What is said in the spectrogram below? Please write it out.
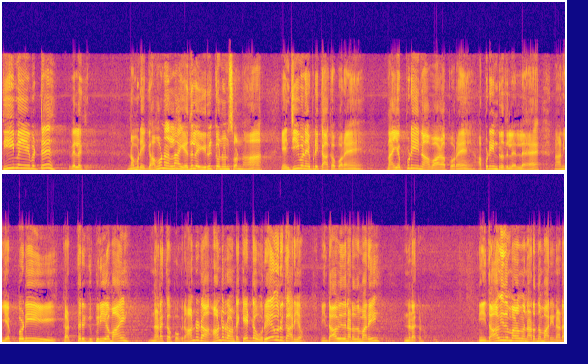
தீமையை விட்டு விலகு. நம்முடைய கவனம்லாம் எதில் இருக்கணும்னு சொன்னால் என் ஜீவனை எப்படி காக்க போகிறேன் நான் எப்படி நான் வாழ போகிறேன் அப்படின்றதுல இல்லை. நான் எப்படி கர்த்தருக்கு பிரியமாய் நடக்க போகிறேன் ஆண்டடா ஆண்டர் அவன்கிட்ட கேட்ட ஒரே ஒரு காரியம். நீ தாவிது நடந்த மாதிரி நடக்கணும். நீ தாவிது மனம் நடந்த மாதிரி நட.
